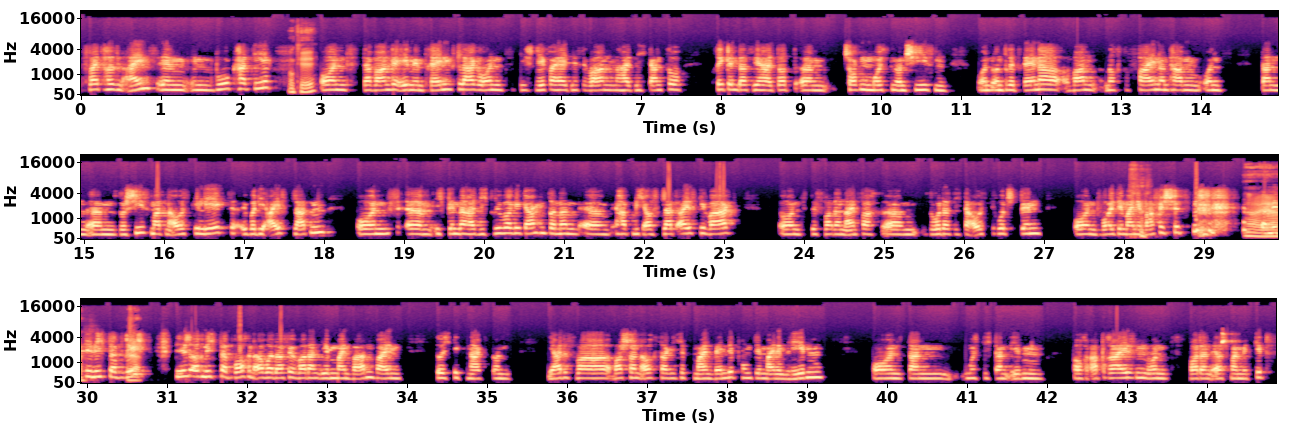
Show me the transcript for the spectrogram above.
2001 in, in Wokati. Okay. Und da waren wir eben im Trainingslager und die Schneeverhältnisse waren halt nicht ganz so prickelnd, dass wir halt dort ähm, joggen mussten und schießen. Und unsere Trainer waren noch so fein und haben uns dann ähm, so Schießmatten ausgelegt über die Eisplatten und ähm, ich bin da halt nicht drüber gegangen, sondern ähm, habe mich aufs Glatteis gewagt. Und das war dann einfach ähm, so, dass ich da ausgerutscht bin und wollte meine Waffe schützen, ah, damit ja. die nicht zerbricht. Ja. Die ist auch nicht zerbrochen, aber dafür war dann eben mein Wadenbein durchgeknackt. Und ja, das war, war schon auch, sage ich jetzt mal, ein Wendepunkt in meinem Leben. Und dann musste ich dann eben auch abreisen und war dann erstmal mit Gips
